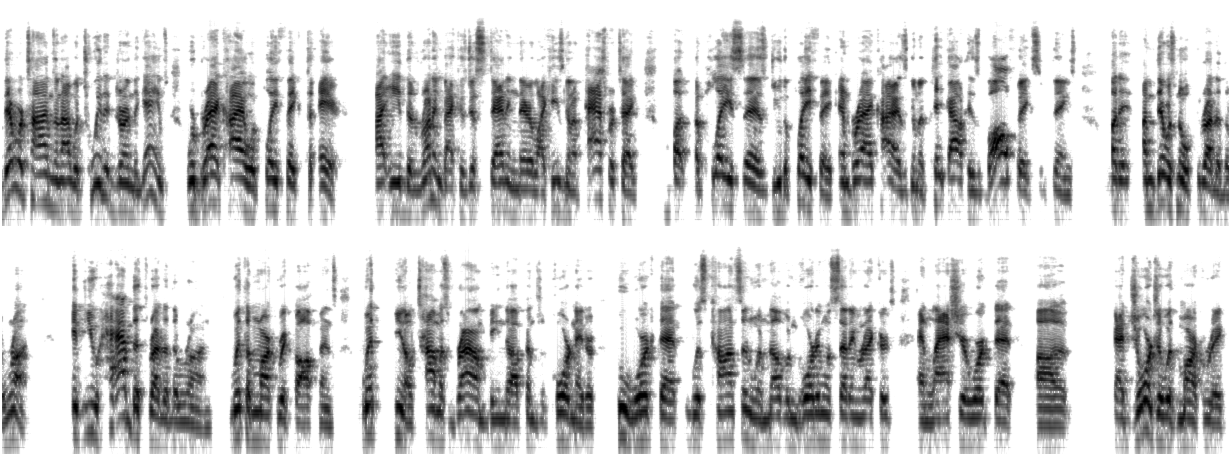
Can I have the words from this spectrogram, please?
there were times, and I would tweet it during the games, where Brad Kaaya would play fake to air, i.e., the running back is just standing there like he's going to pass protect, but the play says do the play fake, and Brad Kaaya is going to take out his ball fakes and things, but it, um, there was no threat of the run. If you have the threat of the run with a Mark Richt offense, with you know Thomas Brown being the offensive coordinator who worked at Wisconsin when Melvin Gordon was setting records, and last year worked at uh, at Georgia with Mark Richt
